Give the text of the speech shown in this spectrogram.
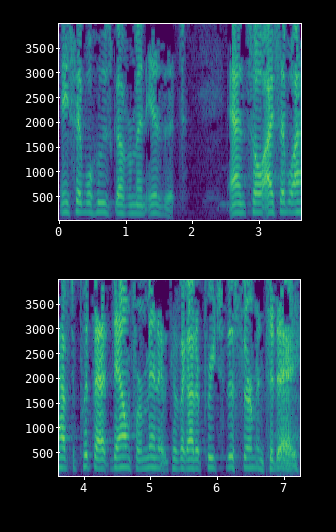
and He said, well, whose government is it? And so I said, well, I have to put that down for a minute because I got to preach this sermon today.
